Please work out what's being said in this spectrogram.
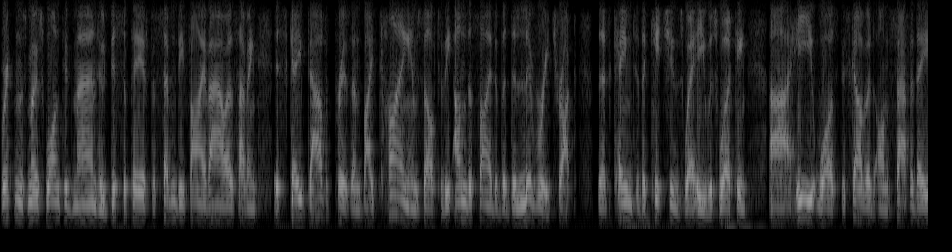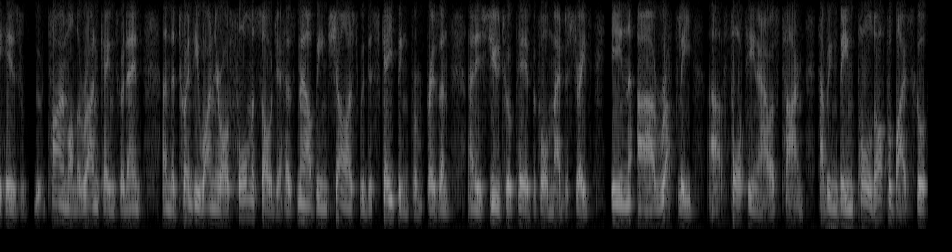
Britain's most wanted man who disappeared for 75 hours, having escaped out of prison by tying himself to the underside of a delivery truck that came to the kitchens where he was working. Uh, he was discovered on Saturday. His time on the run came to an end, and the 21 year old former soldier has now been charged with escaping from prison and is due to appear before magistrates in uh, roughly uh, 14 hours' time, having been pulled off a bicycle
